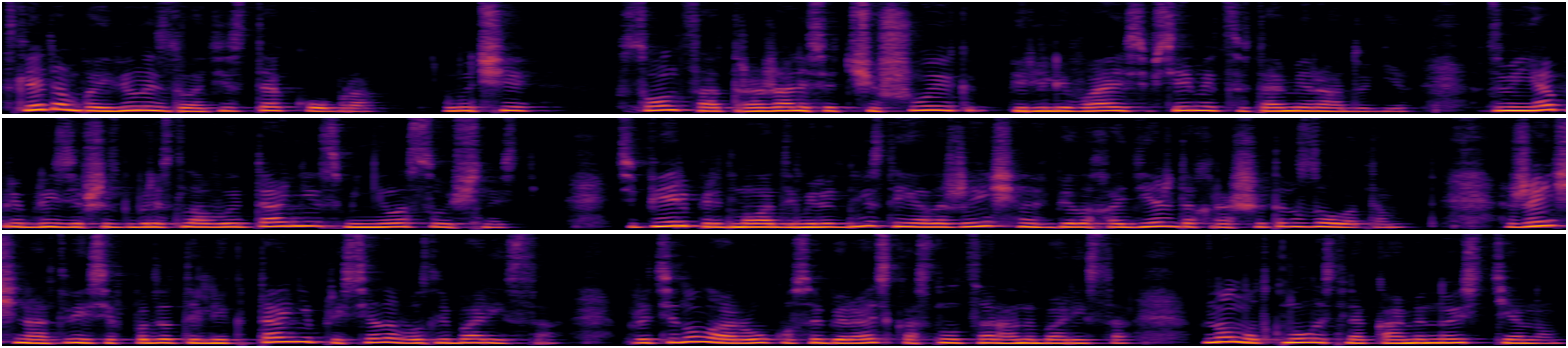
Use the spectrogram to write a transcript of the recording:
Следом появилась золотистая кобра. Лучи солнца отражались от чешуек, переливаясь всеми цветами радуги. Змея, приблизившись к Бориславу и Тане, сменила сущность. Теперь перед молодыми людьми стояла женщина в белых одеждах, расшитых золотом. Женщина, отвесив подзатыльник Тани, присела возле Бориса. Протянула руку, собираясь коснуться раны Бориса, но наткнулась на каменную стену.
